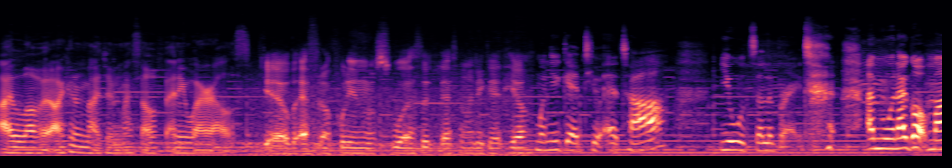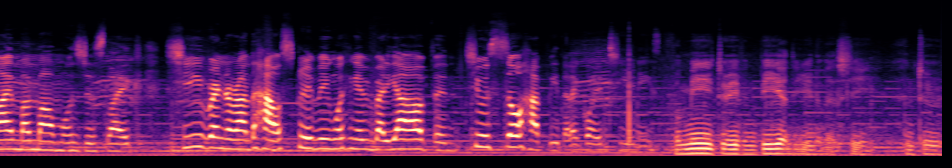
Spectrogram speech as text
I love it. I can imagine myself anywhere else. Yeah, all the effort I put in was worth it, definitely, to get here. When you get your ATAR, you would celebrate. I mean, when I got mine, my mom was just like, she ran around the house screaming, waking everybody up, and she was so happy that I got into uni. For me to even be at the university and to,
